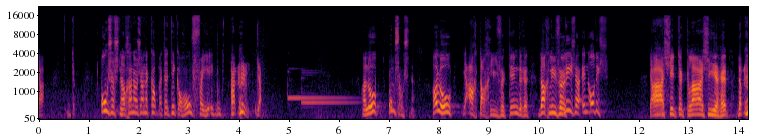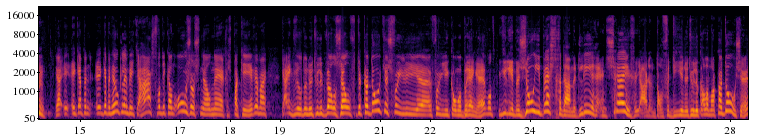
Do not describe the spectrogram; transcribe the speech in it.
Ja. D- Oh, zo snel. Ga nou eens aan de kant met dat dikke hoofd van je. Ik moet... ja. Hallo? Oh, zo snel. Hallo? Ja, ach, dag lieve kinderen. Dag lieve Lisa en Oddis. Ja, Sinterklaas hier, hè. Ja, ik heb, een, ik heb een heel klein beetje haast, want ik kan o zo snel nergens parkeren. Maar ja, ik wilde natuurlijk wel zelf de cadeautjes voor jullie, eh, voor jullie komen brengen, hè. Want jullie hebben zo je best gedaan met leren en schrijven. Ja, dan, dan verdien je natuurlijk allemaal cadeaus, hè.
